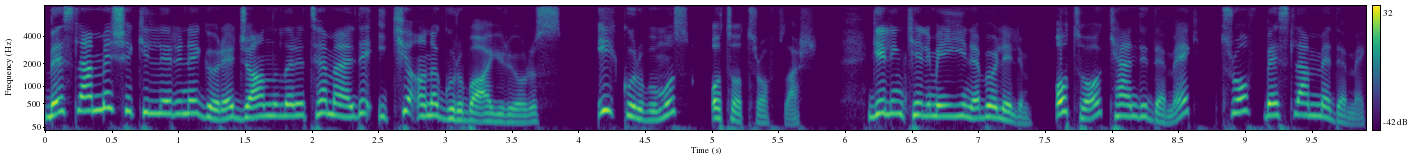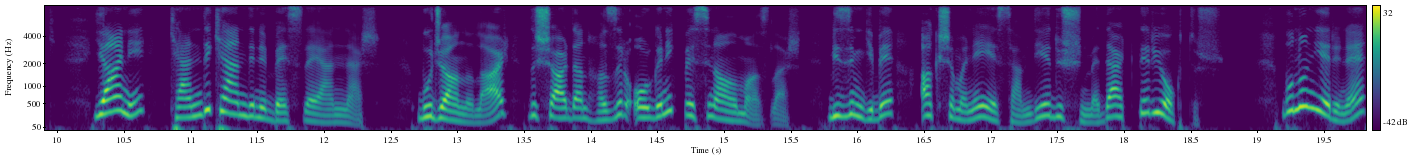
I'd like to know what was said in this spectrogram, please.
Beslenme şekillerine göre canlıları temelde iki ana gruba ayırıyoruz. İlk grubumuz ototroflar. Gelin kelimeyi yine bölelim. Oto kendi demek, trof beslenme demek. Yani kendi kendini besleyenler. Bu canlılar dışarıdan hazır organik besin almazlar. Bizim gibi akşama ne yesem diye düşünme dertleri yoktur. Bunun yerine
